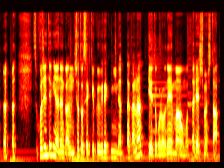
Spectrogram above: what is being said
個人的にはなんか、うんちょっと積極的になったかなっていうところをね、まあ思ったりはしました。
